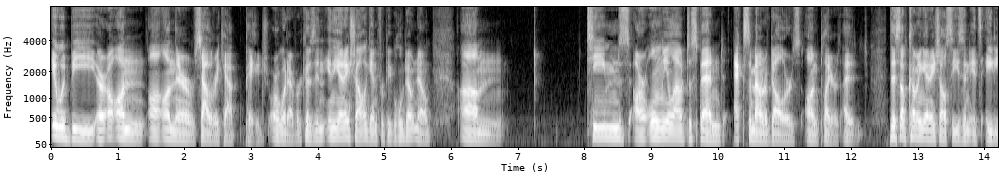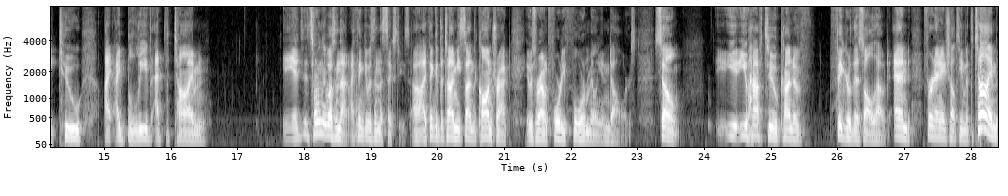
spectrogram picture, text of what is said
It would be or on on their salary cap page or whatever. Because in, in the NHL, again, for people who don't know, um, teams are only allowed to spend X amount of dollars on players. I, this upcoming NHL season, it's 82. I, I believe at the time it, it, certainly wasn't that. I think it was in the 60s. Uh, I think at the time he signed the contract, it was around $44 million. So you, you have to kind of figure this all out. And for an NHL team at the time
